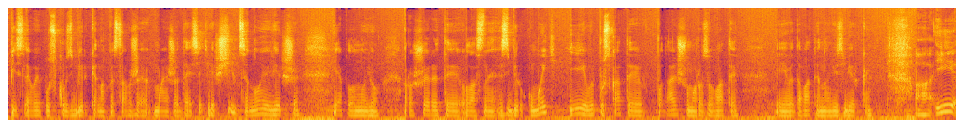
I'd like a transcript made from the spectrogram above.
після випуску збірки написав вже майже 10 віршів, це нові вірші. Я планую розширити власне збірку мить і випускати в подальшому, розвивати і видавати нові збірки. А, і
